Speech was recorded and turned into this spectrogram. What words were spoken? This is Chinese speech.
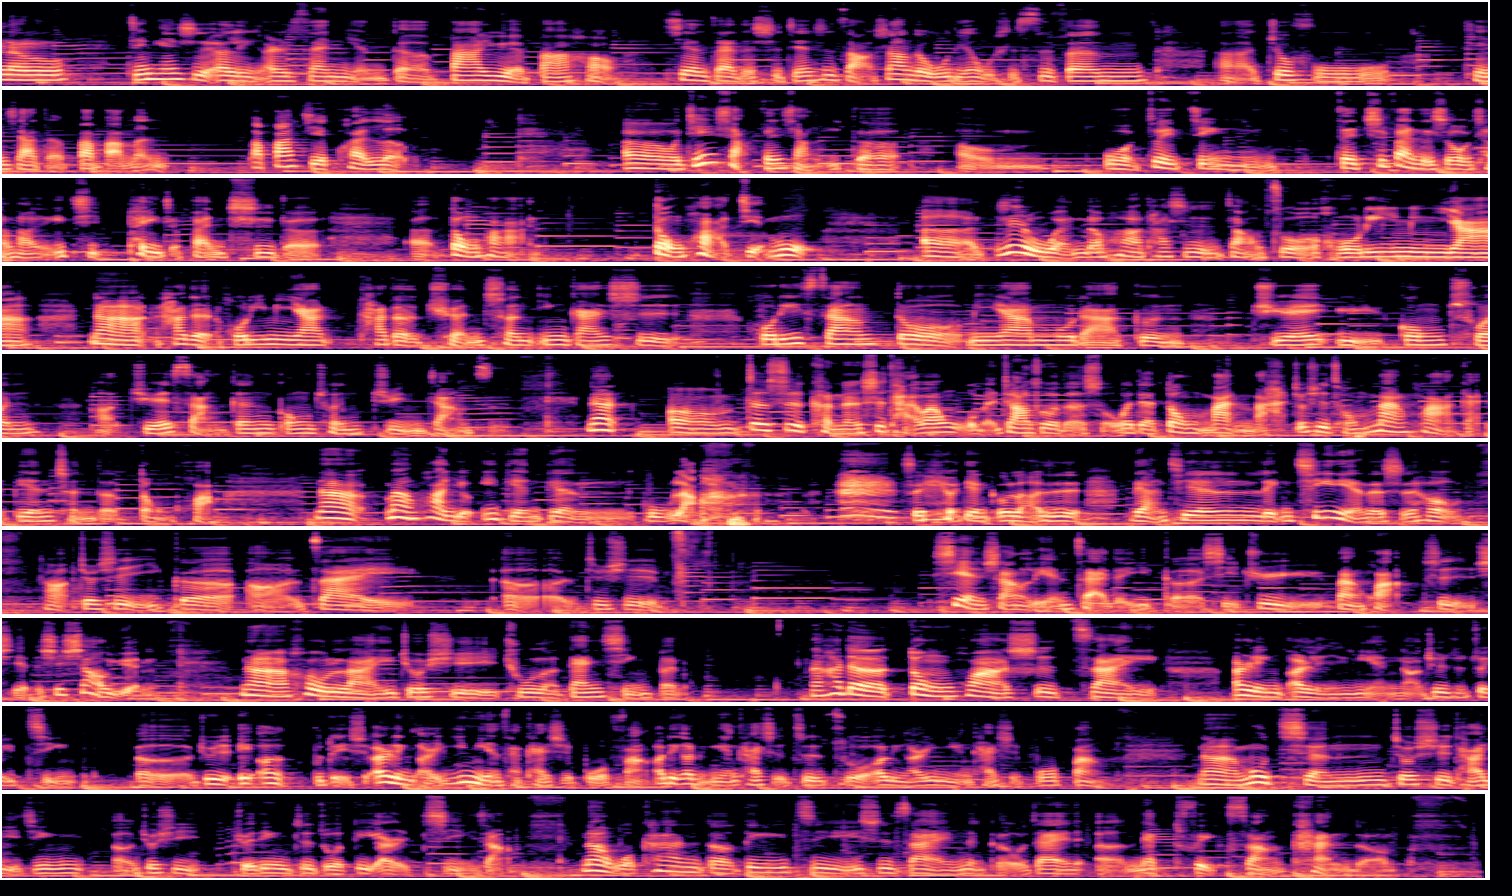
Hello，今天是二零二三年的八月八号，现在的时间是早上的五点五十四分。啊、祝福天下的爸爸们，爸爸节快乐！呃，我今天想分享一个，嗯，我最近在吃饭的时候常常一起配着饭吃的，呃，动画动画节目。呃，日文的话，它是叫做《活力米亚》，那它的《活力米亚》它的全称应该是《活力桑多米亚穆拉根绝雨宫村》啊，绝嗓跟宫村君这样子。那嗯，这是可能是台湾我们叫做的所谓的动漫吧，就是从漫画改编成的动画。那漫画有一点点古老。所以有点古老，是两千零七年的时候，好，就是一个呃，在呃，就是线上连载的一个喜剧漫画，是写的是校园。那后来就是出了单行本，那它的动画是在二零二零年呢，就是最近。呃，就是诶，二不对，是二零二一年才开始播放，二零二零年开始制作，二零二一年开始播放。那目前就是他已经呃，就是决定制作第二季这样。那我看的第一季是在那个我在呃 Netflix 上看的，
